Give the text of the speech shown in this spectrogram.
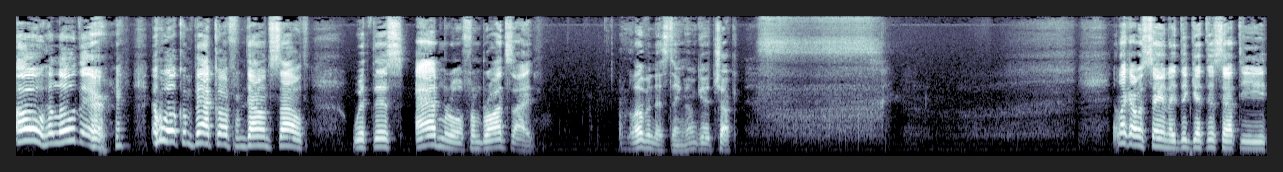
Oh, hello there. and welcome back up from down south with this Admiral from Broadside. I'm loving this thing. I'm good, Chuck. Like I was saying, I did get this at the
